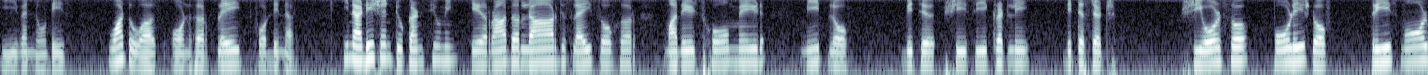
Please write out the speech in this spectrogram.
even notice what was on her plate for dinner. In addition to consuming a rather large slice of her mother's homemade meatloaf, which she secretly detested, she also polished off three small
